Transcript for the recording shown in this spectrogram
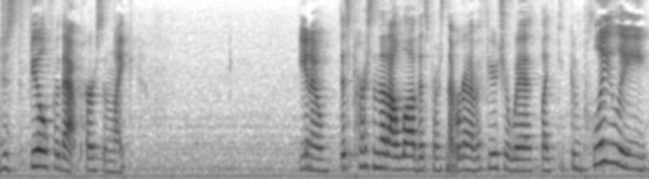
just feel for that person like you know this person that I love this person that we're going to have a future with like you completely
